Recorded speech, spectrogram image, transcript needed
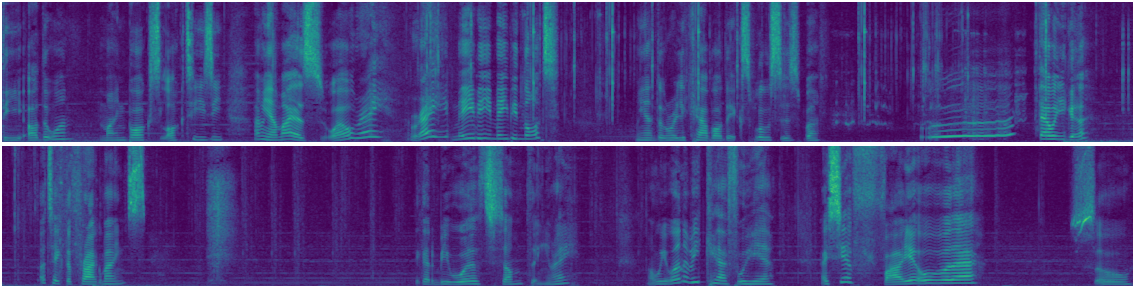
the other one. Mine box, locked easy. I mean, I might as well, right? Right? Maybe, maybe not. I mean, I don't really care about the explosives, but... Ooh, there we go. I'll take the frag mines. They gotta be worth something, right? Now we wanna be careful here. I see a fire over there. So,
